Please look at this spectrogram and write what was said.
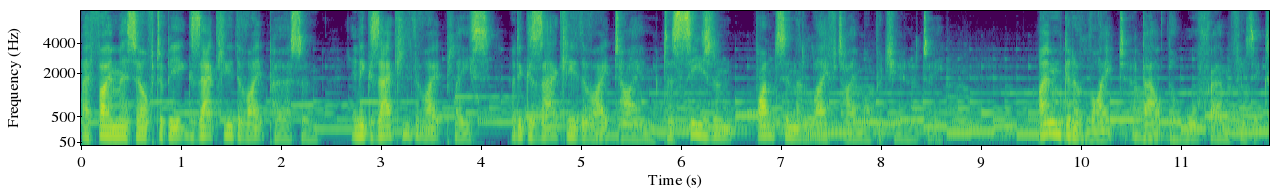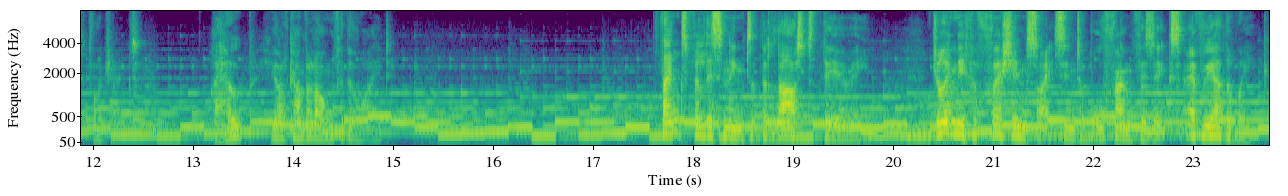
I find myself to be exactly the right person, in exactly the right place, at exactly the right time to an once in a lifetime opportunity. I'm going to write about the Wolfram Physics Project. I hope you'll come along for the ride. Thanks for listening to The Last Theory. Join me for fresh insights into Wolfram physics every other week.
